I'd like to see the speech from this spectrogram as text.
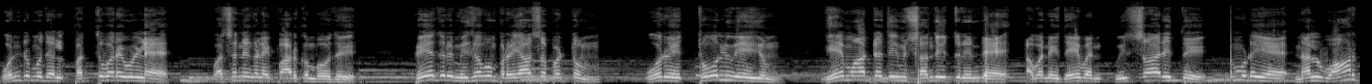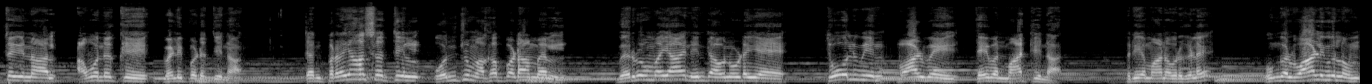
ஒன்று முதல் பத்து வரை உள்ள வசனங்களை பார்க்கும்போது பேதுரு மிகவும் பிரயாசப்பட்டும் ஒரு தோல்வியையும் ஏமாற்றத்தையும் சந்தித்து நின்ற அவனை தேவன் விசாரித்து நம்முடைய நல் வார்த்தையினால் அவனுக்கு வெளிப்படுத்தினார். தன் பிரயாசத்தில் ஒன்றும் அகப்படாமல் வெறுமையாய் நின்று அவனுடைய தோல்வியின் வாழ்வை தேவன் மாற்றினார். பிரியமானவர்களே உங்கள் வாழ்விலும்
